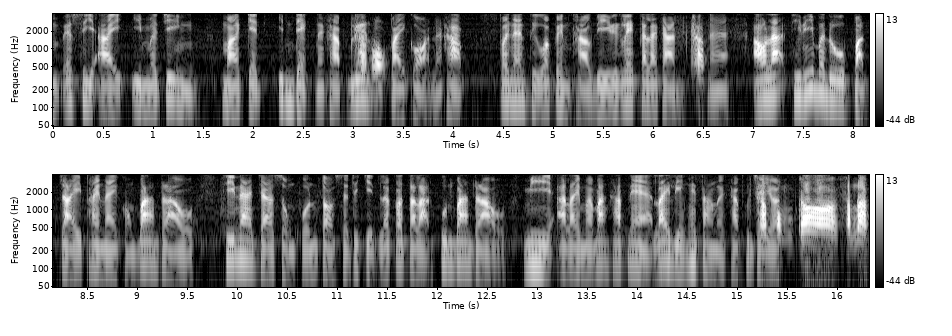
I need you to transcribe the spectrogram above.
MSCI Emerging Market Index นะครับเลื่อนออกไปก่อนนะครับเพราะฉะนั้นถือว่าเป็นข่าวดีเล็กๆกันแล้วกันครับนะเอาละทีนี้มาดูปัจจัยภายในของบ้านเรา ที่น่าจะส่งผลต่อเศรษฐกิจแล้วก็ตลาดหุ้นบ้านเรา มีอะไรมาบ้างครับเนี่ยไล่เรียงให้ฟังหน่อยครับคุณคชัรับยยผศมก็สำหรับ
